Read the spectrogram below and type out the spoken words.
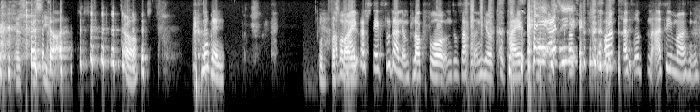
SI. ja. ja. Na denn. Und was Aber bei... Mike, das schlägst du dann im Blog vor und du sagst dann hier zu Kai, hey, Assi! Komm, lass uns ein Assi machen.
